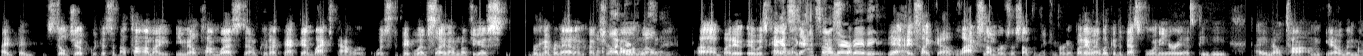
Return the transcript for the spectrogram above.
I, I, still joke with this about Tom. I emailed Tom West because um, I back then Lax Power was the big website. I don't know if you guys remember that. I'm, I'm sure Colin will. Uh, but it, it was kind of like stats on there, baby. Yeah, it's like uh, lax numbers or something they converted. But anyway, I look at the best school in the area, SPD. I emailed Tom, you know, when my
